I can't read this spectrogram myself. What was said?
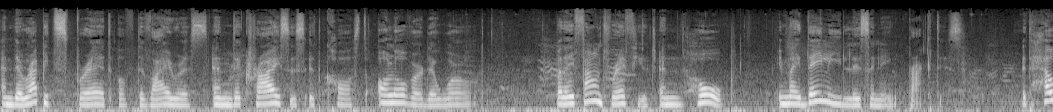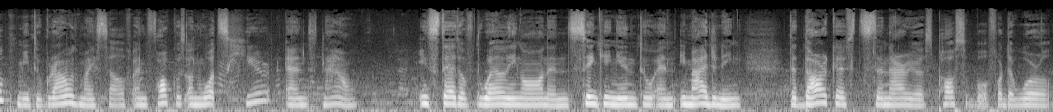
and the rapid spread of the virus and the crisis it caused all over the world. But I found refuge and hope in my daily listening practice. It helped me to ground myself and focus on what's here and now, instead of dwelling on and sinking into and imagining the darkest scenarios possible for the world.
